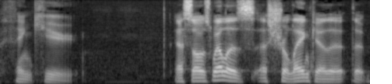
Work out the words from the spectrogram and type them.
Thank you uh, so, as well as uh, Sri Lanka, the, the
